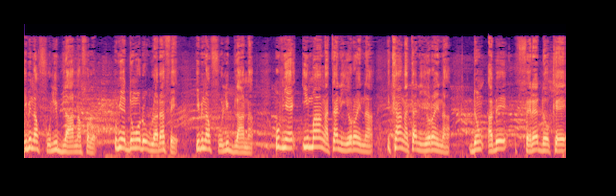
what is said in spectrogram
i bɛna foli bila an na fɔlɔ ubiyɛn don o don wulada fɛ i bɛna foli bila an na ubiyɛn i man ka taa nin yɔrɔ in na i kan ka taa nin yɔrɔ in na donc a bɛ fɛɛrɛ dɔ kɛ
